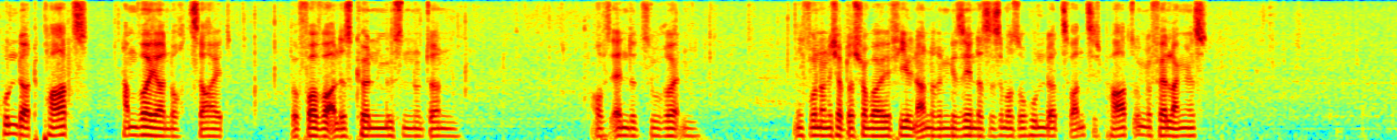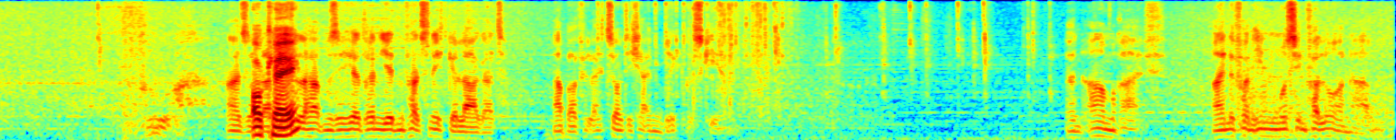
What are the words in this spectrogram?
100 Parts haben wir ja noch Zeit. Bevor wir alles können müssen und dann aufs Ende zureiten. Nicht wundern, ich habe das schon bei vielen anderen gesehen, dass es immer so 120 Parts ungefähr lang ist. Also Okay. Lavendel haben sie hier drin jedenfalls nicht gelagert. Aber vielleicht sollte ich einen Blick riskieren. Ein Armreif. Eine von ihnen muss ihn verloren haben.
